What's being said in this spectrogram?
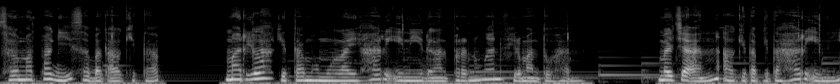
Selamat pagi, sahabat Alkitab. Marilah kita memulai hari ini dengan perenungan firman Tuhan. Bacaan Alkitab kita hari ini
